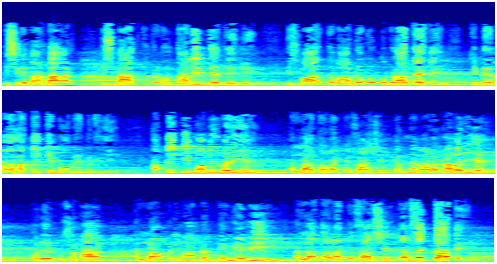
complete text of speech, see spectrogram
اس لیے بار بار اس بات کی طرف ہم تعلیم دیتے ہیں۔ اس بات کے بعد لوگوں کو بلاتے ہیں کہ میرے بھائی حقیقی مومن بنیے حقیقی مومن بنیے اللہ تعالیٰ کے ساتھ شرک کرنے والا نہ بنیے اور ایک مسلمان اللہ پر ایمان رکھتے ہوئے بھی اللہ تعالیٰ کے ساتھ شرک کر سکتا ہے۔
